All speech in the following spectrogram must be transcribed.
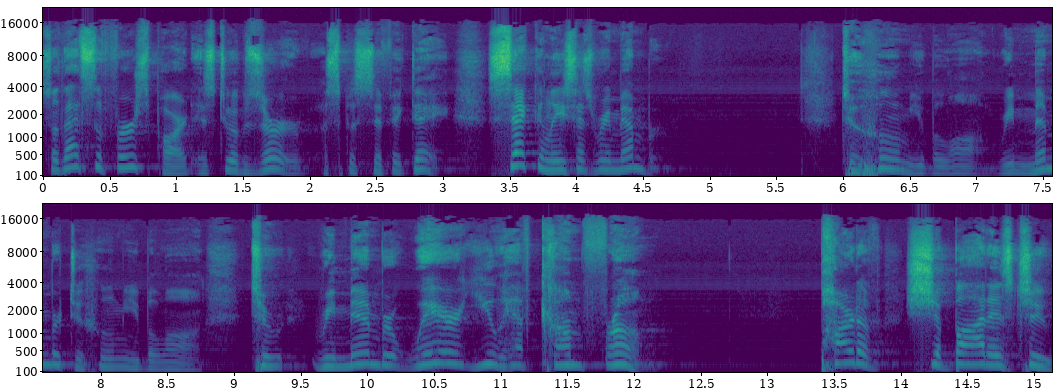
So that's the first part is to observe a specific day. Secondly, he says remember to whom you belong. Remember to whom you belong. To remember where you have come from. Part of Shabbat is to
